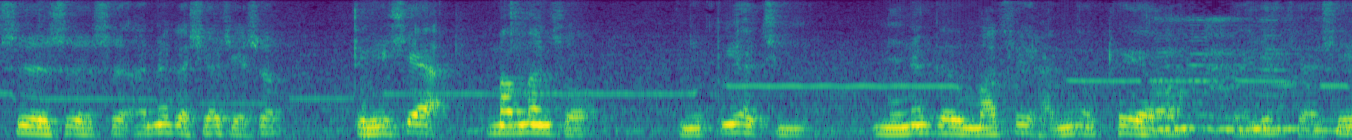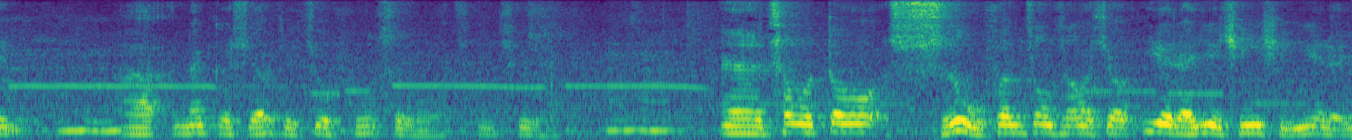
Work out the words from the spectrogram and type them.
是是是，那个小姐说，等一下慢慢走，你不要急，你那个麻醉还没有退哦，要小心。啊，那个小姐就扶着我出去了。嗯，差不多十五分钟之后就越来越清醒，越来越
